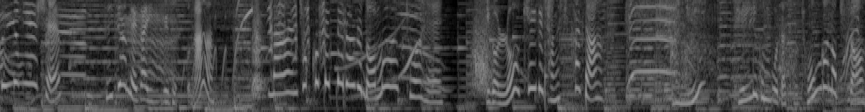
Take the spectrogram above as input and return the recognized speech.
훌륭해요, 셰프. 드디어 내가 이기게 됐구나. 난 초코 페페로를 너무 좋아해. 이걸로 케이크 장식하자. 아니, 젤리곰보다 더 좋은 건 없어. 어?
